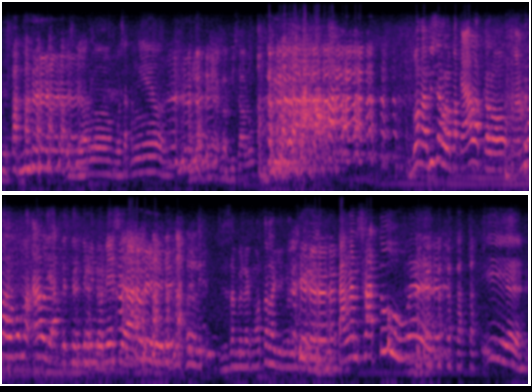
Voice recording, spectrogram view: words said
Gue senior lo gak usah tengil. Ngomongnya gak bisa lu. gua nggak bisa kalau pakai alat. Kalau manual gua mah ahli atlet linting Indonesia. Bisa sambil naik motor lagi ngeliling tangan satu weh iya.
